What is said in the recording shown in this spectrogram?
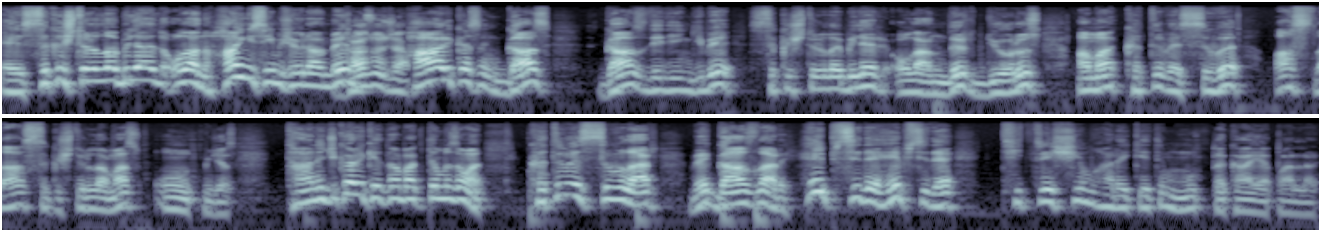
e, sıkıştırılabilen olan hangisiymiş evladım benim? Gaz hocam. Harikasın. Gaz Gaz dediğin gibi sıkıştırılabilir olandır diyoruz ama katı ve sıvı asla sıkıştırılamaz unutmayacağız. Tanecik hareketine baktığımız zaman katı ve sıvılar ve gazlar hepsi de hepsi de titreşim hareketi mutlaka yaparlar.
